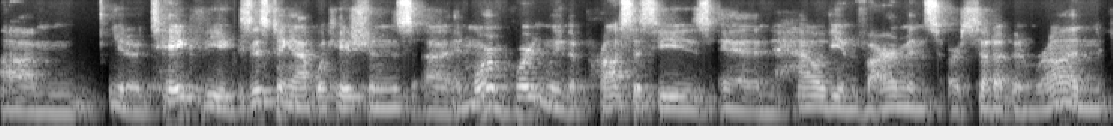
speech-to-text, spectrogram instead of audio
um, you know, take the existing applications uh, and more importantly, the processes and how the environments are set up and run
